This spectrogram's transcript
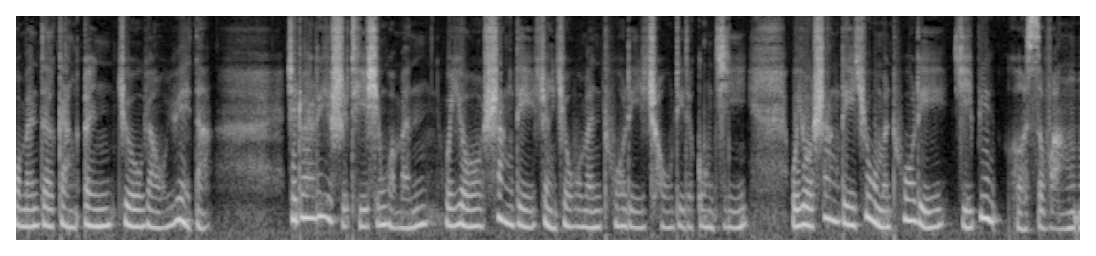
我们的感恩就要越大。这段历史提醒我们：唯有上帝拯救我们脱离仇敌的攻击，唯有上帝救我们脱离疾病和死亡。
